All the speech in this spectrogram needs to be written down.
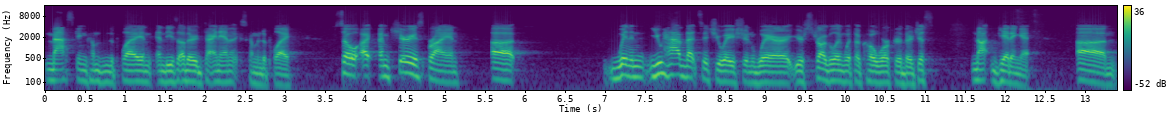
masking comes into play and, and, these other dynamics come into play. So I, am curious, Brian, uh, when you have that situation where you're struggling with a coworker, they're just not getting it. Um,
